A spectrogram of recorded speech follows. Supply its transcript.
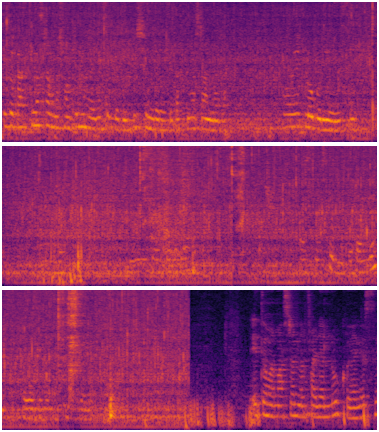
কিন্তু কাকি মাছ রান্না সম্পূর্ণ হয়ে গেছে দেখি কি সুন্দর হয়েছে কাকি মাছ রান্নাটা। অনেক লোবরি হয়ে গেছে আস্তে আস্তে দুটো টানলে হয়ে যাবে। এই তো আমার মাছ রান্নার ফাইনাল লুক হয়ে গেছে।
